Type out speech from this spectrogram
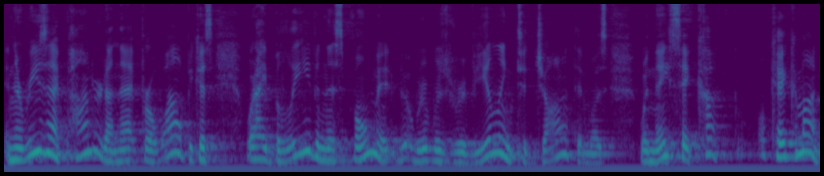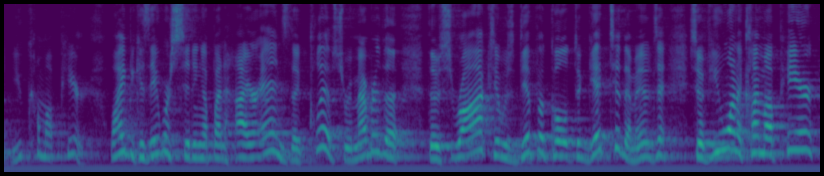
And the reason I pondered on that for a while, because what I believe in this moment was revealing to Jonathan was when they say, come, okay, come on, you come up here. Why? Because they were sitting up on higher ends, the cliffs. Remember the those rocks? It was difficult to get to them. Was, so if you want to climb up here,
